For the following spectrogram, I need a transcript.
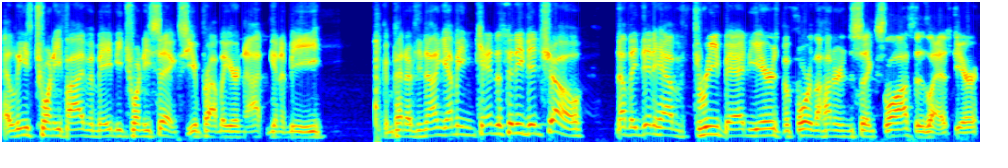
at least 25 and maybe 26, you probably are not going to be competitive. Now, I mean, Kansas City did show now they did have three bad years before the 106 losses last year,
